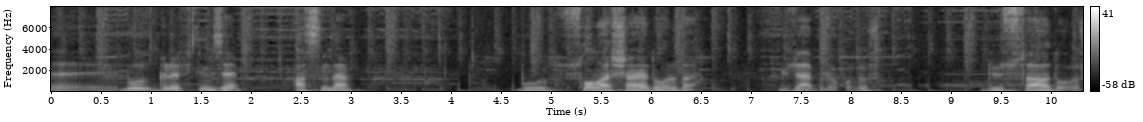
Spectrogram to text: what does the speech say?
Ee, bu grafitimize aslında bu sol aşağıya doğru da güzel blok olur. Düz sağa da olur.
